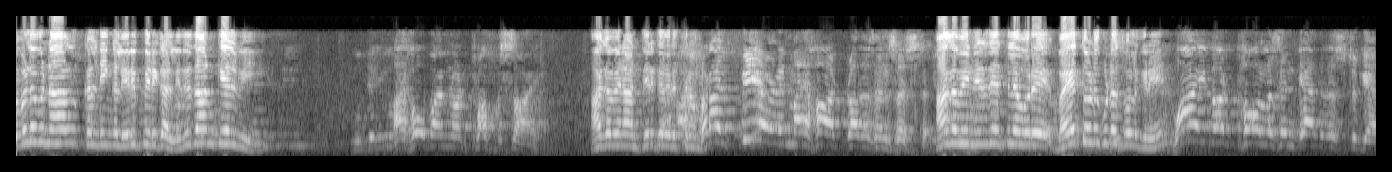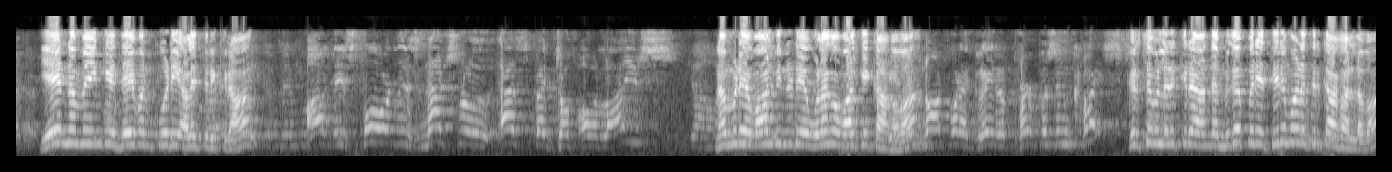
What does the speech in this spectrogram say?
எவ்வளவு நாட்கள் நீங்கள் இருப்பீர்கள்? இதுதான் கேள்வி. I hope I'm not prophesying. ஆகவே நான் தீர்க்க தரிசனம் But I fear in my heart, brothers and sisters. ஆகவே என் இருதயத்திலே ஒரு பயத்தோடு கூட சொல்கிறேன் Why God called us and gathered us together? ஏன் நம்ம இங்கே தேவன் கூடி அழைத்திருக்கிறார் Are these for this natural aspect of our lives? நம்முடைய வாழ்வினுடைய உலக வாழ்க்கைக்காகவா? கிறிஸ்துவில் இருக்கிற அந்த மிகப்பெரிய தீர்மானத்திற்காக அல்லவா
